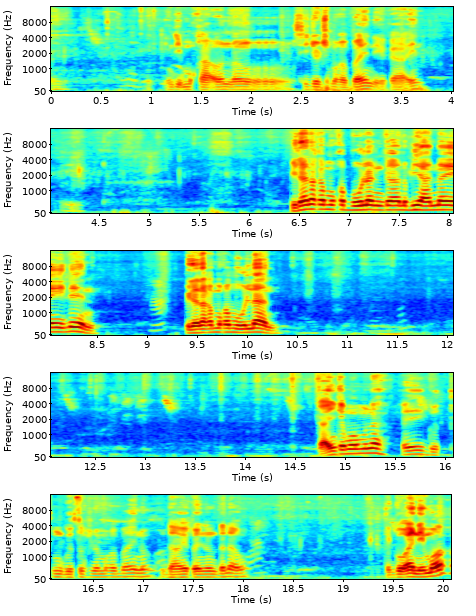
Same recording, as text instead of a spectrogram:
Ay. Hindi mo kaon ng si George makabayan, hindi ka kain. Mm. Pila na ka mo kabulan ka nabiyana Eileen? Ha? Pila na ka mo kabulan? Kain ka mo muna. Ay, gutom, gutom sila makabayan, no? Dami pa nilang dala, oh. Taguan ni mo?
